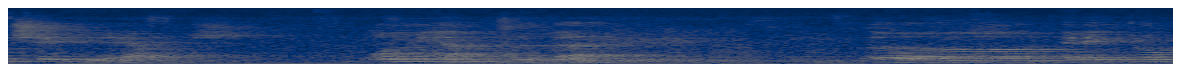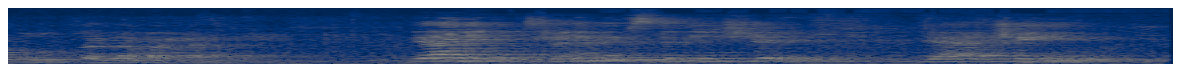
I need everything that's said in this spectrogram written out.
bu şekilde yapmış. Onun yaptığı da e, elektron bulutlarına bakar. Yani söylemek istediğim şey gerçeğin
